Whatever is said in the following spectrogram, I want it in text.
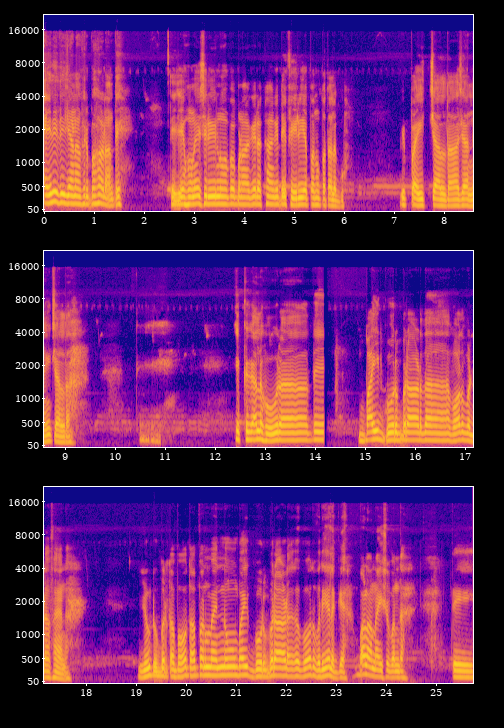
ਇਹਦੇ ਤੇ ਜਾਣਾ ਫਿਰ ਪਹਾੜਾਂ ਤੇ। ਤੇ ਜੇ ਹੁਣੇ ਸਰੀਰ ਨੂੰ ਆਪਾਂ ਬਣਾ ਕੇ ਰੱਖਾਂਗੇ ਤੇ ਫੇਰ ਹੀ ਆਪਾਂ ਨੂੰ ਪਤਾ ਲੱਗੂ ਵੀ ਭਾਈ ਚੱਲਦਾ ਜਾਂ ਨਹੀਂ ਚੱਲਦਾ। ਤੇ ਇੱਕ ਗੱਲ ਹੋਰ ਆ, ਤੇ ਬਾਈ ਗੁਰਬਰਾੜ ਦਾ ਬਹੁਤ ਵੱਡਾ ਫੈਨ ਆ। ਯੂਟਿਊਬਰ ਤਾਂ ਬਹੁਤ ਆ, ਪਰ ਮੈਨੂੰ ਬਾਈ ਗੁਰਬਰਾੜ ਬਹੁਤ ਵਧੀਆ ਲੱਗਿਆ। ਬੜਾ ਨਾਈਸ ਬੰਦਾ। ਤੇ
